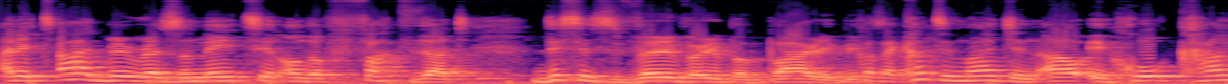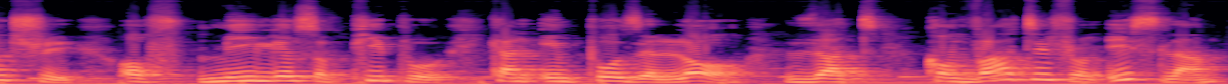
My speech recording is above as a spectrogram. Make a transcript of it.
and it had me resonating on the fact that this is very, very barbaric because I can't imagine how a whole country of millions of people can impose a law that converting from Islam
